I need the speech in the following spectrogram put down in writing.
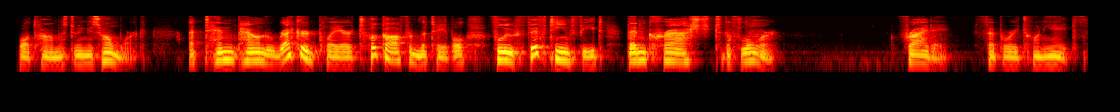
while Tom was doing his homework, a 10 pound record player took off from the table, flew 15 feet, then crashed to the floor. Friday, February 28th,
